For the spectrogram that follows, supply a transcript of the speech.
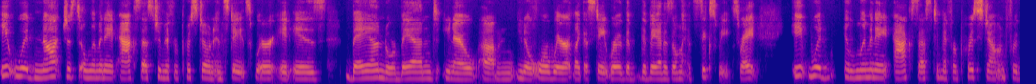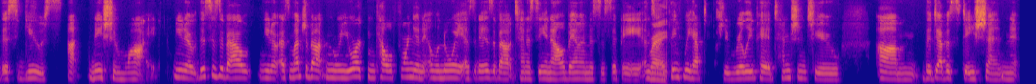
it would not just eliminate access to mifepristone in states where it is banned or banned, you know, um, you know, or where like a state where the, the ban is only at six weeks, right? It would eliminate access to mifepristone for this use uh, nationwide. You know, this is about, you know, as much about New York and California and Illinois as it is about Tennessee and Alabama and Mississippi. And right. so I think we have to actually really pay attention to um, the devastation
